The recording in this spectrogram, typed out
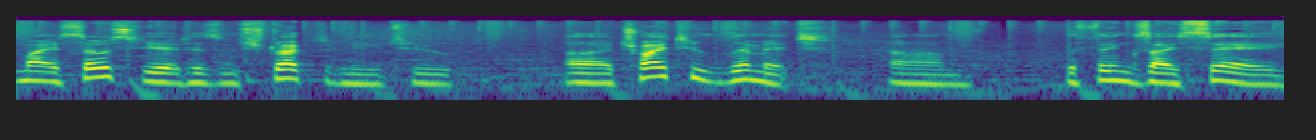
my associate has instructed me to uh, try to limit um, the things I say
